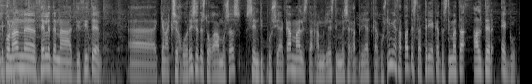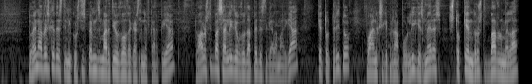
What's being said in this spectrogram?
Λοιπόν, αν ε, θέλετε να αντιθείτε ε, και να ξεχωρίσετε στο γάμο σας σε εντυπωσιακά μάλιστα χαμηλές τιμές αγαπριάτικα κουστούμια θα πάτε στα τρία καταστήματα Alter Ego. Το ένα βρίσκεται στην 25η Μαρτίου 12 στην Ευκαρπία, το άλλο στην Πασαλίδη 85 στην Καλαμαριά και το τρίτο που άνοιξε και πριν από λίγες μέρες στο κέντρο στην Παύλου Μελά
